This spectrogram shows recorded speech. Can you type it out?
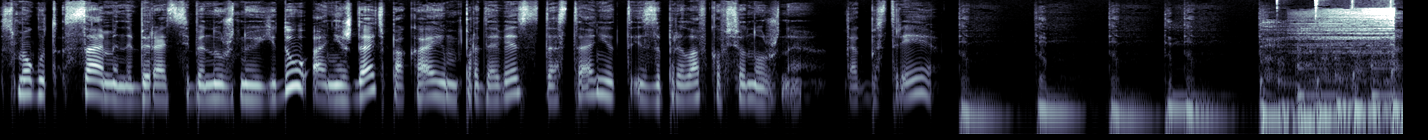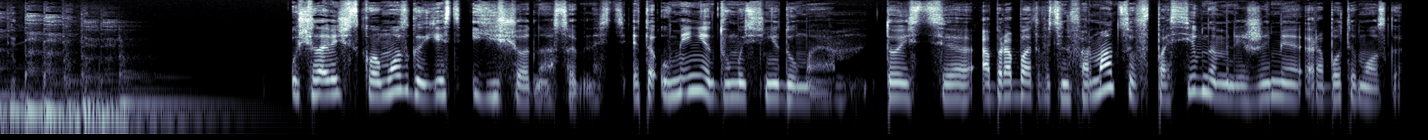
смогут сами набирать себе нужную еду, а не ждать, пока им продавец достанет из-за прилавка все нужное. Так быстрее. У человеческого мозга есть еще одна особенность. Это умение думать, не думая. То есть э, обрабатывать информацию в пассивном режиме работы мозга.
